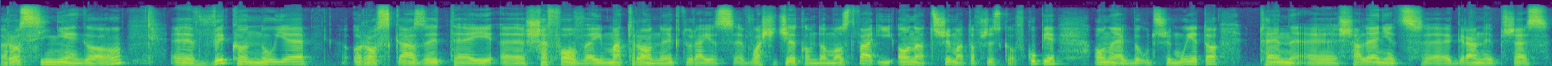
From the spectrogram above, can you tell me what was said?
Rossiniego e, wykonuje rozkazy tej szefowej matrony, która jest właścicielką domostwa i ona trzyma to wszystko w kupie, ona jakby utrzymuje to. Ten szaleniec grany przez,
